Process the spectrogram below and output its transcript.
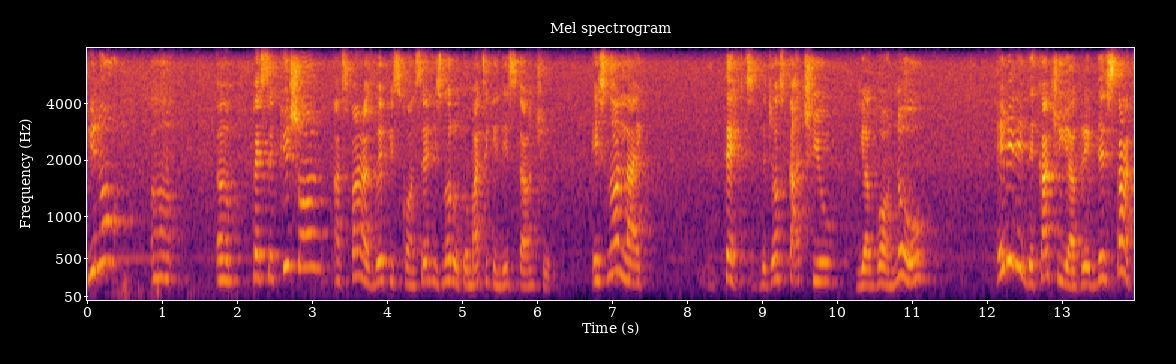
You know, uh, um, persecution as far as rape is concerned is not automatic in this country. It's not like theft. They just catch you you are gone. No. Even if they catch you you have raped. They start.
